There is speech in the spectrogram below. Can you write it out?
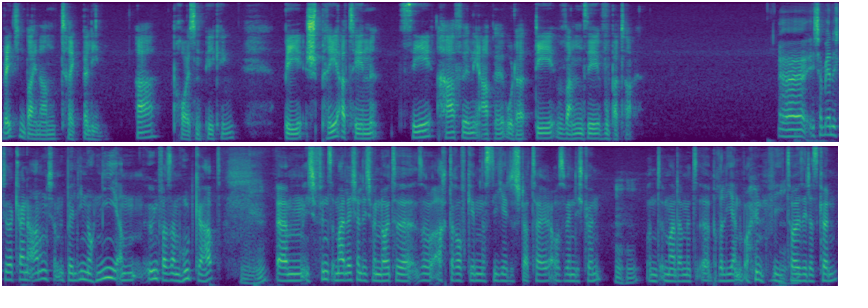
Welchen Beinamen trägt Berlin? A. Preußen-Peking, B. Spree-Athen, C. Havel-Neapel oder D. Wannsee-Wuppertal? Äh, ich habe ehrlich gesagt keine Ahnung. Ich habe mit Berlin noch nie am, irgendwas am Hut gehabt. Mhm. Ähm, ich finde es immer lächerlich, wenn Leute so Acht darauf geben, dass die jedes Stadtteil auswendig können Mhm. und immer damit äh, brillieren wollen, wie toll sie das können.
